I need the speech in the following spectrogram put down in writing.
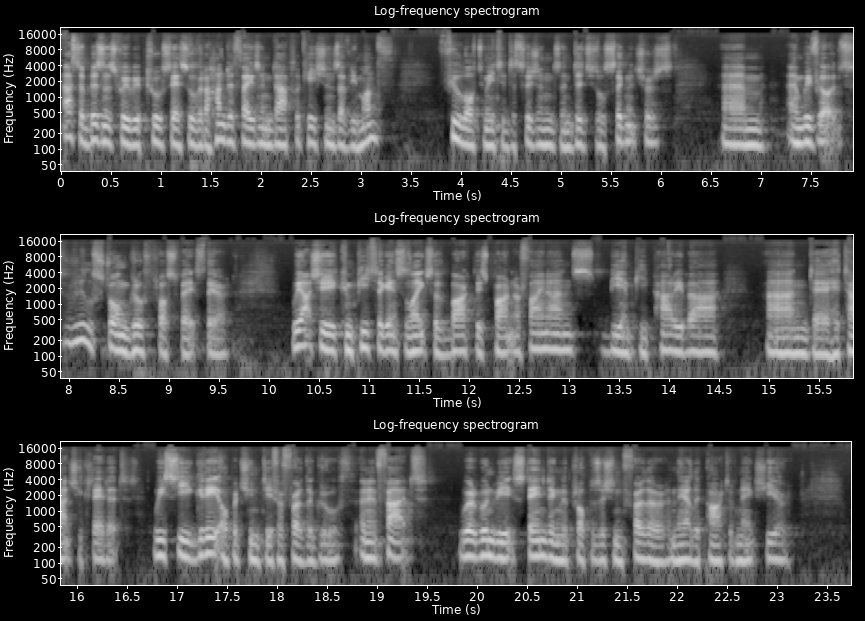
That's a business where we process over 100,000 applications every month, full automated decisions and digital signatures, um, and we've got real strong growth prospects there. We actually compete against the likes of Barclays Partner Finance, BNP Paribas, and uh, Hitachi Credit. We see great opportunity for further growth, and in fact, we're going to be extending the proposition further in the early part of next year.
